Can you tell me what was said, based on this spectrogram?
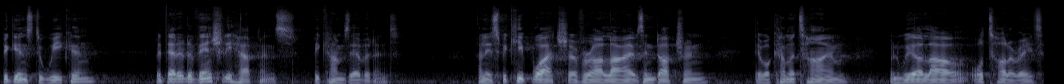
begins to weaken, but that it eventually happens becomes evident. Unless we keep watch over our lives and doctrine, there will come a time when we allow or tolerate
